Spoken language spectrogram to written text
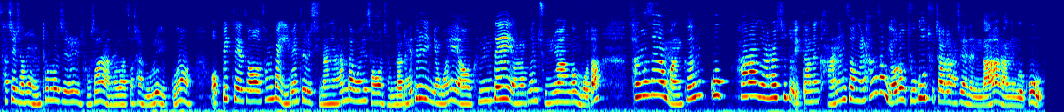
사실 저는 온톨로지를 조사를 안 해봐서 잘 모르겠고요. 업비트에서 상장 이벤트를 진행을 한다고 해서 전달을 해드리려고 해요. 근데 여러분 중요한 건 뭐다? 상승한 만큼 꼭 하락을 할 수도 있다는 가능성을 항상 열어두고 투자를 하셔야 된다라는 거고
